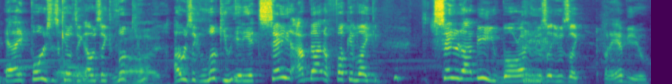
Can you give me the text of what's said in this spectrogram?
And I forced this kid. I was like, I was oh, like, look, you. I was like, look, you idiot. Say I'm not a fucking like. Say you're not me, you moron. He was like, he was like, but I am you.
